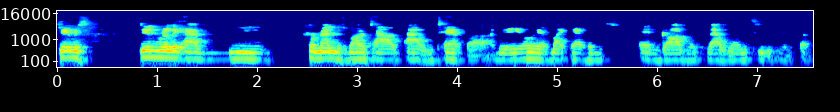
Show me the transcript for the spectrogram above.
James didn't really have the tremendous amount of talent out in Tampa. I mean, you only have Mike Evans and Godwin for that one season, but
